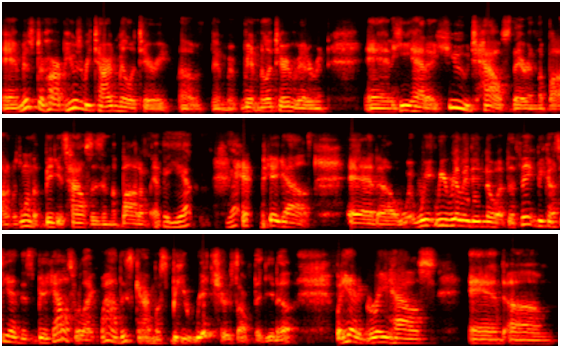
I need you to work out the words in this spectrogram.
And Mr. Harp, he was a retired military, uh, military veteran, and he had a huge house there in the bottom. It was one of the biggest houses in the bottom. At yep. Yep. big house. And uh, we, we really didn't know what to think because he had this big house. We're like, wow, this guy must be rich or something, you know? But he had a great house. And um,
